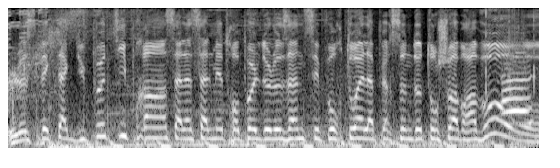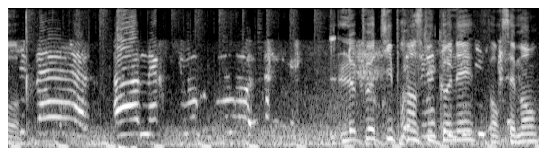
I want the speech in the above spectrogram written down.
Le spectacle du Petit Prince à la salle métropole de Lausanne, c'est pour toi et la personne de ton choix, bravo Ah, super. Ah, merci beaucoup. Le Petit Prince, tu connais forcément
